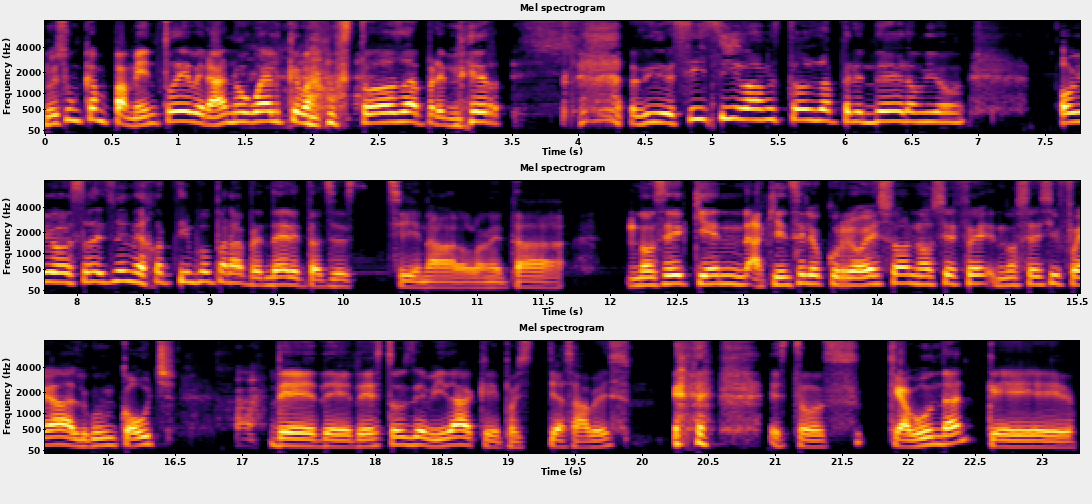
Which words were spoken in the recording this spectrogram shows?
no es un campamento de verano, güey, al que vamos todos a aprender. Así de, sí, sí, vamos todos a aprender, obvio. Obvio, es el mejor tiempo para aprender. Entonces, sí, nada, la neta. No sé quién, a quién se le ocurrió eso, no sé, no sé si fue a algún coach de, de, de estos de vida que, pues, ya sabes, estos que abundan, que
